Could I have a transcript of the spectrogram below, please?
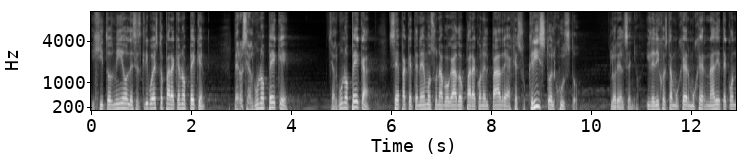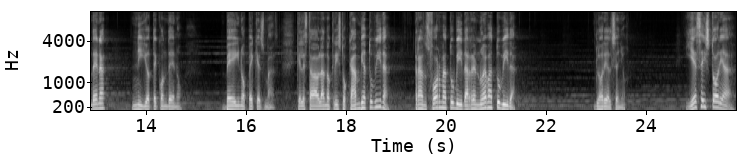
hijitos míos, les escribo esto para que no pequen. Pero si alguno peque, si alguno peca, sepa que tenemos un abogado para con el Padre, a Jesucristo el justo. Gloria al Señor. Y le dijo esta mujer, mujer, nadie te condena, ni yo te condeno. Ve y no peques más. Que le estaba hablando a Cristo, cambia tu vida, transforma tu vida, renueva tu vida. Gloria al Señor. Y esa historia,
